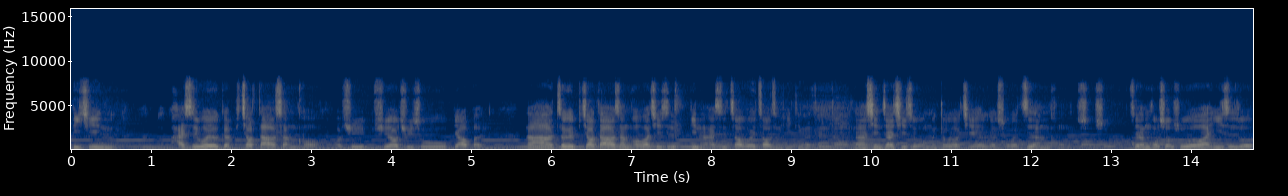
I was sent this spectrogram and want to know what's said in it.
毕竟还是会有一个比较大的伤口，我去需要取出标本。那这个比较大的伤口的话，其实病人还是照会造成一定的疼痛。那现在其实我们都有结合一个所谓自然孔手术。自然孔手术的话，意思说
